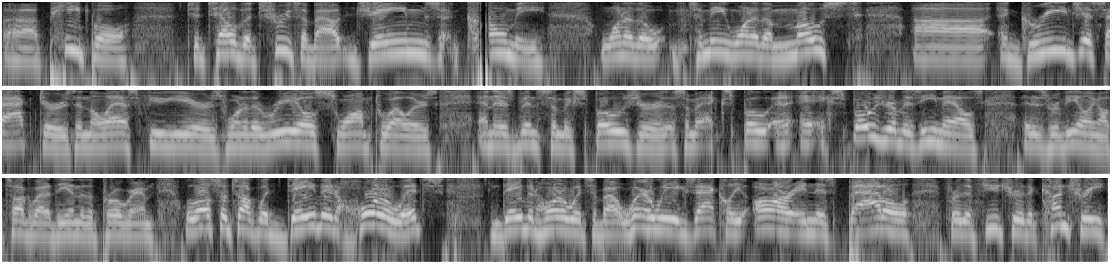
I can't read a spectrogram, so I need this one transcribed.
uh, people to tell the truth about James Comey, one of the to me one of the most uh, egregious actors in the last few years, one of the real swamp dwellers, and there's been some exposure, some expo- exposure of his emails that is revealing. I'll talk about at the end of the program. We'll also talk with David Horowitz, David Horowitz about where we exactly are in this battle for the future of the country,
